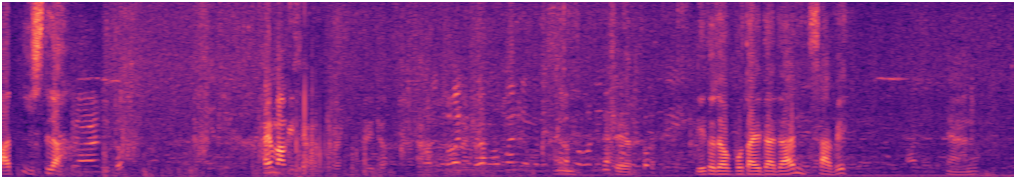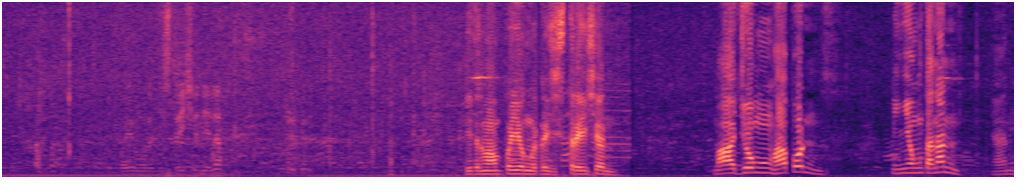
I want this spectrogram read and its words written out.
at isla. Dito. Ay, Maki sir. Dito. Ayun, sir. Dito daw po tayo dadaan, sabi. Yan. po yung registration nila. Dito naman po yung registration. Maadjong hapon. Ninyong tanan. Yan.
